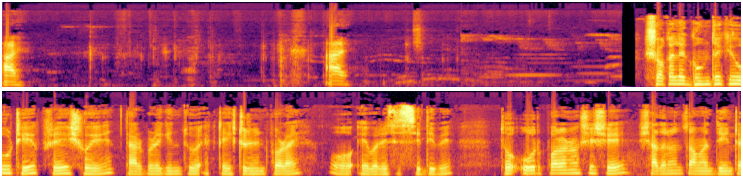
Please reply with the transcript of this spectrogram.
আয়। আয়। সকালে ঘুম থেকে উঠে ফ্রেশ হয়ে তারপরে কিন্তু একটা স্টুডেন্ট পড়ায়, ও এবার এসএসসি দিবে। তো ওর পড়ানো শেষে সাধারণত আমার দিনটা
